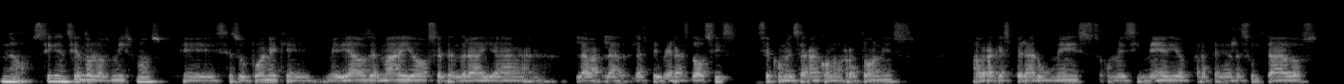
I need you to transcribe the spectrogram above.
No, siguen siendo los mismos. Eh, se supone que mediados de mayo se tendrá ya las primeras dosis. Se comenzarán con los ratones. Habrá que esperar un mes o mes y medio para tener resultados.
